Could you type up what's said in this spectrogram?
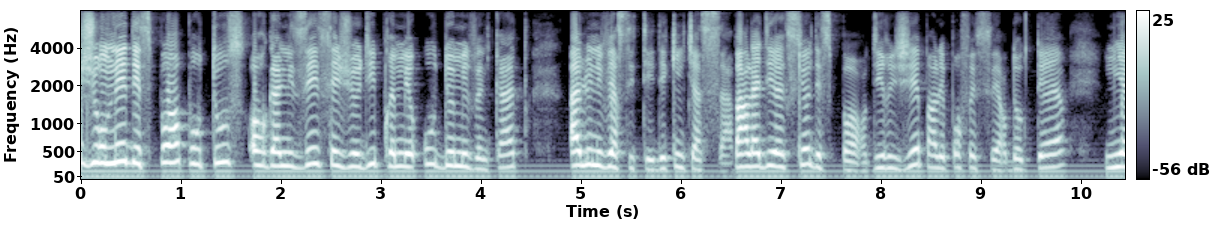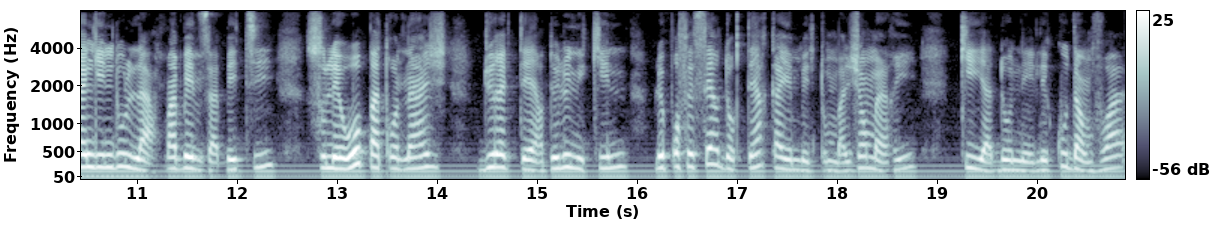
Une journée de sport pour tous organisée ce jeudi 1er août 2024 à l'université de Kinshasa par la direction des sports dirigée par le professeur Dr Nyangindula Mabenza Betty sous le haut patronage du recteur de l'UNIKIN, le professeur Dr Kayembe Tumba Jean-Marie qui a donné les coups d'envoi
